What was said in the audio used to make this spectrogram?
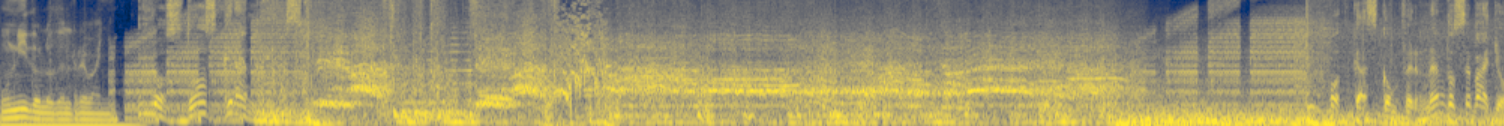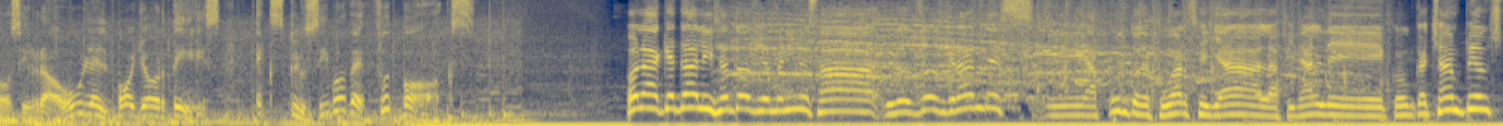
un ídolo del rebaño. Los dos grandes. ¡Chivas! ¡Chivas! Con Fernando Ceballos y Raúl El Pollo Ortiz, exclusivo de Footbox. Hola, ¿qué tal? Y todos bienvenidos a los dos grandes, eh, a punto de jugarse ya la final de Conca Champions,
